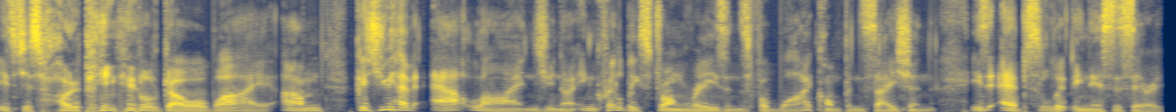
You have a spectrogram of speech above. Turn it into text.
is just hoping it'll go away. Because um, you have outlined, you know, incredibly strong reasons for why compensation is absolutely necessary.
